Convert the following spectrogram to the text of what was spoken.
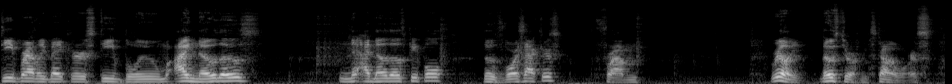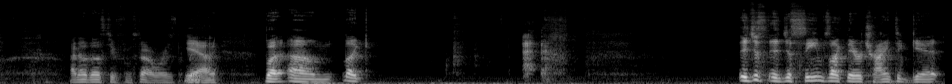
D. Bradley Baker, Steve Blum. I know those. I know those people, those voice actors from. Really, those two are from Star Wars. I know those two from Star Wars. Yeah. mainly. but um, like, it just it just seems like they were trying to get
